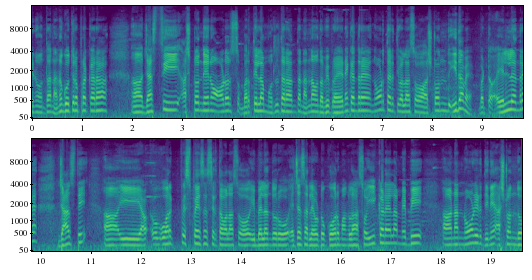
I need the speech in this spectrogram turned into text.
ಏನು ಅಂತ. ನನಗೆ ಗೊತ್ತಿರೋ ಪ್ರಕಾರ ಜಾಸ್ತಿ ಅಷ್ಟೊಂದೇನು ಆರ್ಡರ್ಸ್ ಬರ್ತಿಲ್ಲ ಮೊದಲ ಥರ ಅಂತ ನನ್ನ ಒಂದು ಅಭಿಪ್ರಾಯ. ಏನಕ್ಕೆ ನೋಡ್ತಾ ಇರ್ತೀವಲ್ಲ ಸೊ ಅಷ್ಟೊಂದು ಇದ್ದಾವೆ ಬಟ್ ಎಲ್ಲಂದರೆ ಜಾಸ್ತಿ ಈ ವರ್ಕ್ ಸ್ಪೇಸಸ್ ಇರ್ತಾವಲ್ಲ ಸೊ ಈ Bellandur H S R layout Koramangala so ಈ ಕಡೆ ಎಲ್ಲ ಮೇ ಬಿ ನಾನು ನೋಡಿರ್ತೀನಿ ಅಷ್ಟೊಂದು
